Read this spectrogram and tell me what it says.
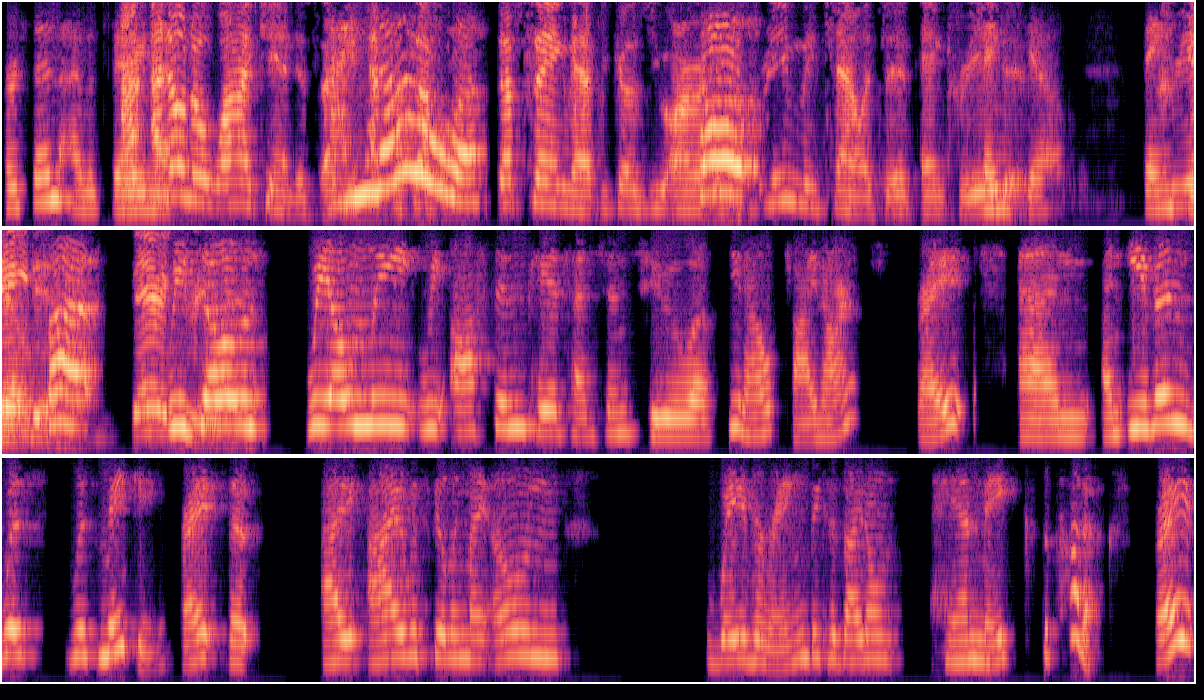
person. I was very. I, I don't know why, Candace. I, I know. Stop, stop, saying that because you are well, extremely talented and creative. Thank you. Thank creative. you. But very we creative. don't we only we often pay attention to you know fine art right and and even with with making right that i i was feeling my own wavering because i don't hand make the products right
